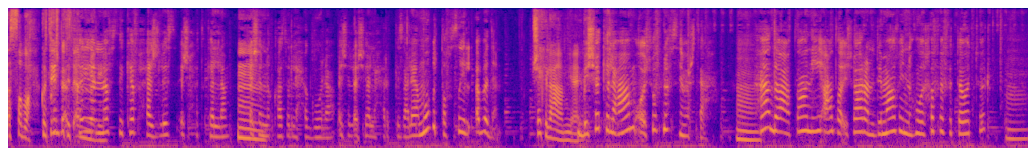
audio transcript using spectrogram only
الصباح كنت إيش بتتاملي؟ نفسي كيف حجلس إيش حتكلم مم. إيش النقاط اللي حقولها إيش الأشياء اللي حركز عليها مو بالتفصيل أبدا بشكل عام يعني بشكل عام وأشوف نفسي مرتاحة مم. هذا أعطاني أعطى إشارة لدماغي إنه هو يخفف التوتر مم.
